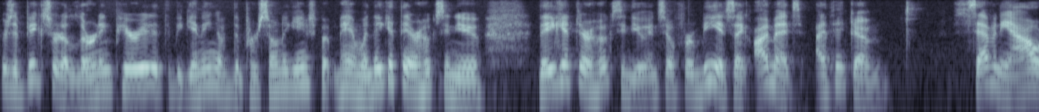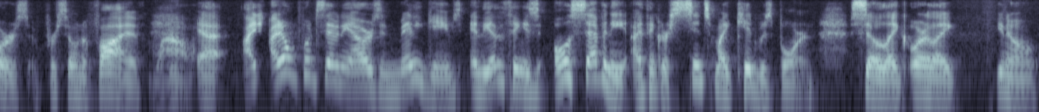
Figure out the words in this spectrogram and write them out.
there's a big sort of learning period at the beginning of the Persona games but man when they get their hooks in you they get their hooks in you. And so for me it's like I'm at I think um 70 hours of Persona 5 wow. Uh, I I don't put 70 hours in many games. And the other thing is all 70 I think are since my kid was born. So like or like you know,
